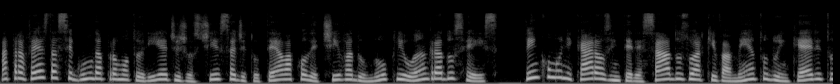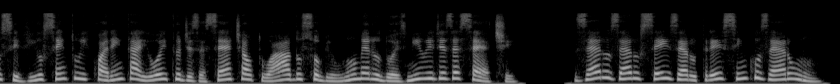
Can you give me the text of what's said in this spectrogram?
através da Segunda Promotoria de Justiça de Tutela Coletiva do Núcleo Angra dos Reis, vem comunicar aos interessados o arquivamento do inquérito civil 14817 autuado sob o número 2017 00603501.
